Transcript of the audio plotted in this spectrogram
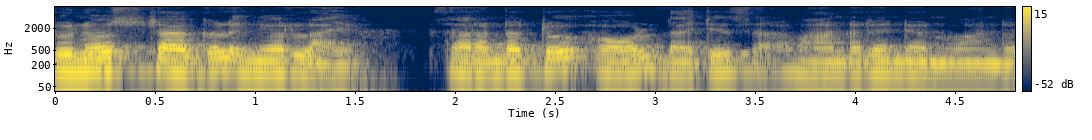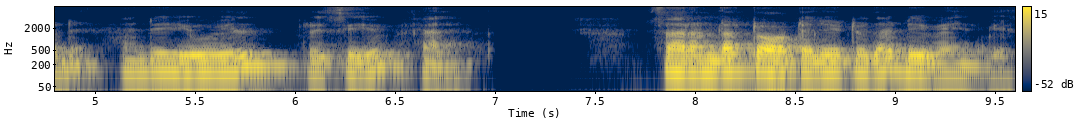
Do not struggle in your life surrender to all that is wanted and unwanted and you will receive help surrender totally to the divine will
